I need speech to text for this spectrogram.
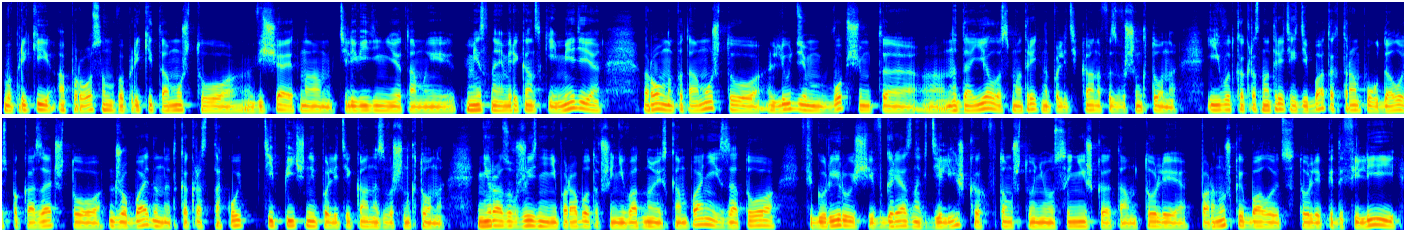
вопреки опросам, вопреки тому, что вещает нам телевидение там, и местные американские медиа, ровно потому, что людям, в общем-то, э, надоело смотреть на политиканов из Вашингтона. И вот как раз на третьих дебатах Трампу удалось показать, что Джо Байден – это как раз такой типичный политикан из Вашингтона. Ни разу в жизни не поработавший ни в одной из компаний, зато фигурирующий в грязных делишках, в том, что у него сынишка там то ли порнушкой балуется, то ли педофилией,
